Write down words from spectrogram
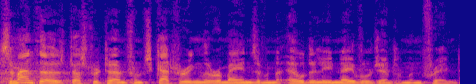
Samantha has just returned from scattering the remains of an elderly naval gentleman friend.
